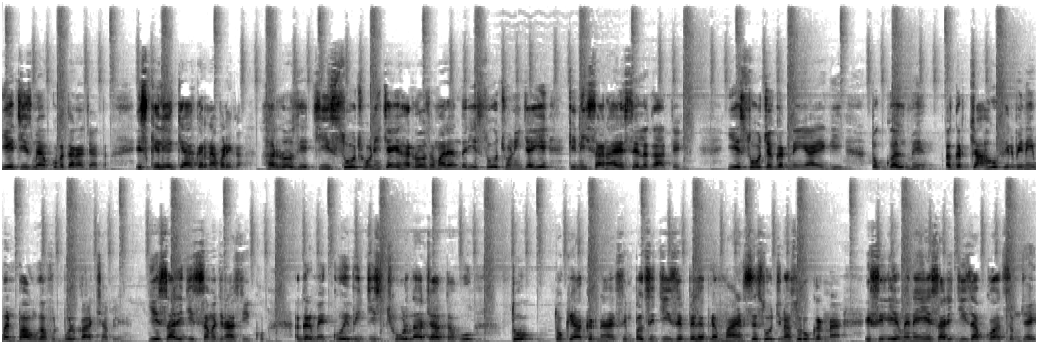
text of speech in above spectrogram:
ये चीज़ मैं आपको बताना चाहता हूँ। इसके लिए क्या करना पड़ेगा? हर रोज़ ये चीज़ सोच होनी चाहिए, हर रोज़ हमारे अंदर ये सोच होनी चाहिए कि निशाना ऐसे लगाते हैं। ये सोच अगर नहीं आएगी तो कल मैं अगर चाहूँ, फिर भी नहीं बन पाऊँगा फुटबॉल का अच्छा प्लेयर ये सारी चीज़ समझना सीखो। अगर मैं कोई भी चीज़ छोड़ना चाहता हूँ तो तो क्या करना है? सिंपल सी चीज़ है। पहले अपने माइंड से सोचना शुरू करना है। इसीलिए मैंने ये सारी चीज़ आपको आज समझाई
